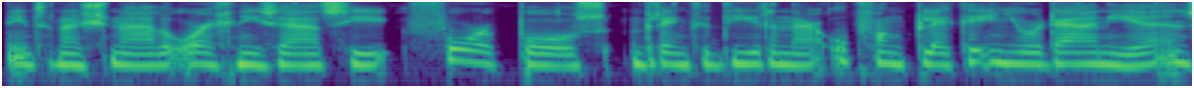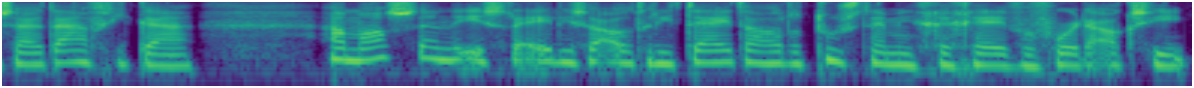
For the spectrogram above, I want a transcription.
De internationale organisatie Fourpaws brengt de dieren naar opvangplekken in Jordanië en Zuid-Afrika. Hamas en de Israëlische autoriteiten hadden toestemming gegeven voor de actie.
